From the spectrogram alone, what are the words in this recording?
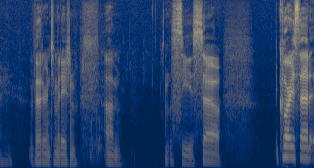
Okay. Voter intimidation. Um, let's see. So, Corey said it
